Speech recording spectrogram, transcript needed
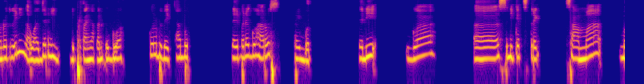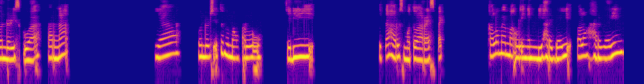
menurut gue ini nggak wajar nih dipertanyakan ke gue. Gue lebih baik cabut daripada gue harus ribut. Jadi gue uh, sedikit strict sama boundaries gue karena ya boundaries itu memang perlu. Jadi kita harus mutual respect. Kalau memang lu ingin dihargai tolong hargai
